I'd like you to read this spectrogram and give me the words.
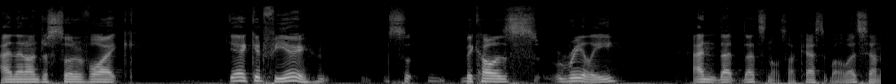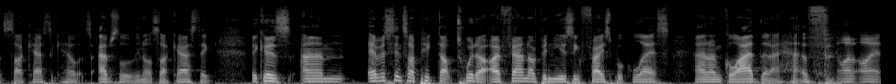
And then I'm just sort of like, yeah, good for you. So, because really, and that that's not sarcastic by the way. It sounded sarcastic. Hell, it's absolutely not sarcastic. Because um, ever since I picked up Twitter, I've found I've been using Facebook less, and I'm glad that I have. I'm I,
